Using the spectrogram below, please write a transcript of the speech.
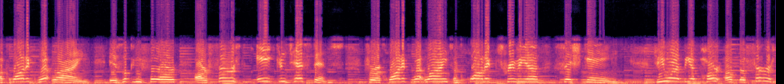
Aquatic Wetline is looking for our first eight contestants for Aquatic Wetline's Aquatic Trivia Fish Game. Do you want to be a part of the first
